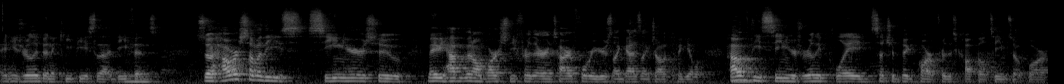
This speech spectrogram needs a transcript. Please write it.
and he's really been a key piece of that defense. So how are some of these seniors who maybe haven't been on varsity for their entire four years, like guys like Jonathan McGill, how have these seniors really played such a big part for this Coppell team so far?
